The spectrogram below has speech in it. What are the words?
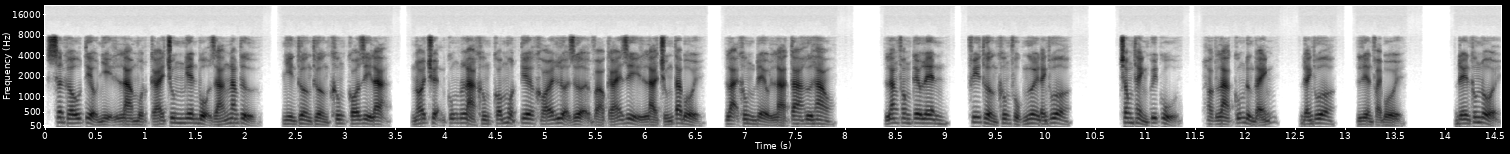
Sân khấu tiểu nhị là một cái trung niên bộ dáng nam tử, nhìn thường thường không có gì lạ, nói chuyện cũng là không có một tia khói lửa dựa vào cái gì là chúng ta bồi, lại không đều là ta hư hao. Lăng phong kêu lên, phi thường không phục ngươi đánh thua. Trong thành quy củ, hoặc là cũng đừng đánh đánh thua, liền phải bồi. Đến không nổi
